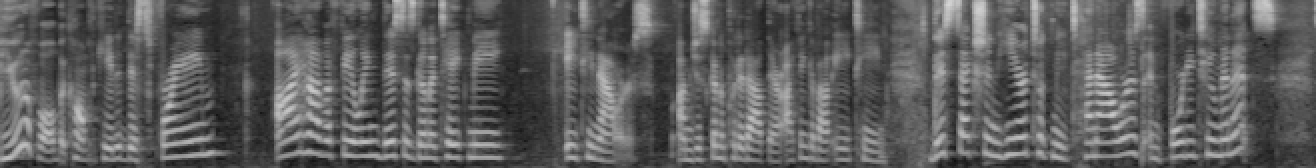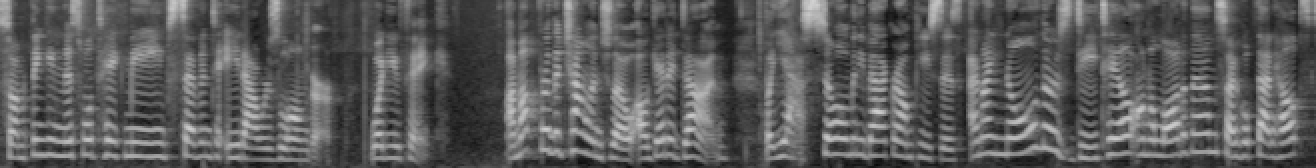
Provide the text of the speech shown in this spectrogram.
beautiful but complicated. This frame, I have a feeling this is gonna take me 18 hours. I'm just gonna put it out there. I think about 18. This section here took me 10 hours and 42 minutes. So I'm thinking this will take me seven to eight hours longer. What do you think? I'm up for the challenge though, I'll get it done. But yeah, so many background pieces. And I know there's detail on a lot of them, so I hope that helps.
